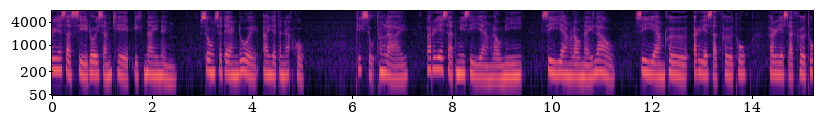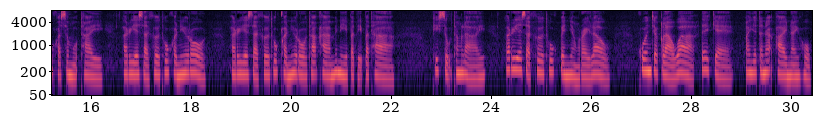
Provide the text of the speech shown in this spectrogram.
ริยสัจสี่โดยสังเขปอีกในหนึ่ง ทรงแสดงด้วยอายตนะหกภิกษุทั้งหลาย อริยสัจมีสี่อย่างเหล่านี้สี่อย่างเหล่าไหนเล่าสี่อย่างคือ อริยสัจคือทุกข์อริยสัจคือทุกขสมุทัยอริยสัจคือทุกขนิโรธอริยสัจคือทุกขนิโรธคาไม่นีปฏิปทา ภิกษุทั้งหลาย อริยสัจคือทุกข์เป็นอย่างไรเล่า ควรจะกล่าวว่าได้แก่ อายตนะภายในหก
